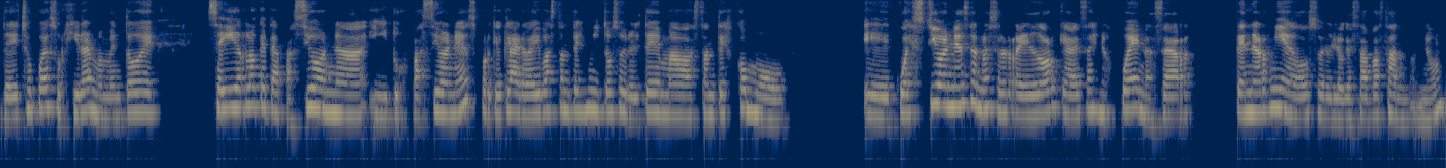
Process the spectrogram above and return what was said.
de hecho puede surgir al momento de seguir lo que te apasiona y tus pasiones, porque claro, hay bastantes mitos sobre el tema, bastantes como eh, cuestiones a nuestro alrededor que a veces nos pueden hacer tener miedo sobre lo que está pasando, ¿no?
